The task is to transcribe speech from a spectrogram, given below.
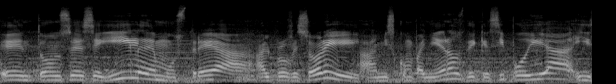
Entonces seguí, le demostré al profesor y a mis compañeros de que sí podía y,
